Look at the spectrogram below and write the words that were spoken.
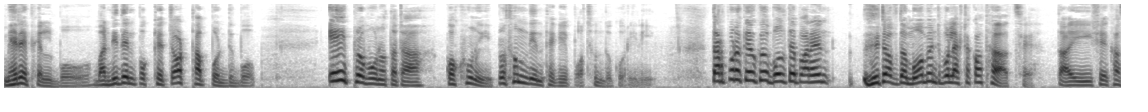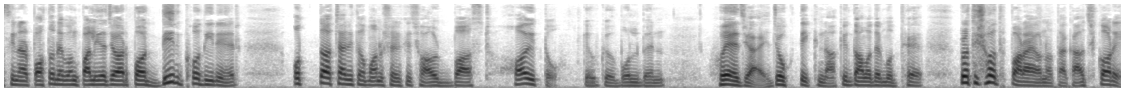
মেরে ফেলব বা নিদেন পক্ষে চট থাপ্পড় দেব, এই প্রবণতাটা কখনোই প্রথম দিন থেকেই পছন্দ করিনি। তারপরে কেউ কেউ বলতে পারেন হিট অফ দ্য মোমেন্ট বলে একটা কথা আছে। তাই শেখ হাসিনার পতন এবং পালিয়ে যাওয়ার পর দীর্ঘদিনের অত্যাচারিত মানুষের কিছু আউটবাস্ট হয়তো কেউ কেউ বলবেন, হয়ে যায়, যৌক্তিক না। কিন্তু আমাদের মধ্যে প্রতিশোধ পরায়ণতা কাজ করে।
